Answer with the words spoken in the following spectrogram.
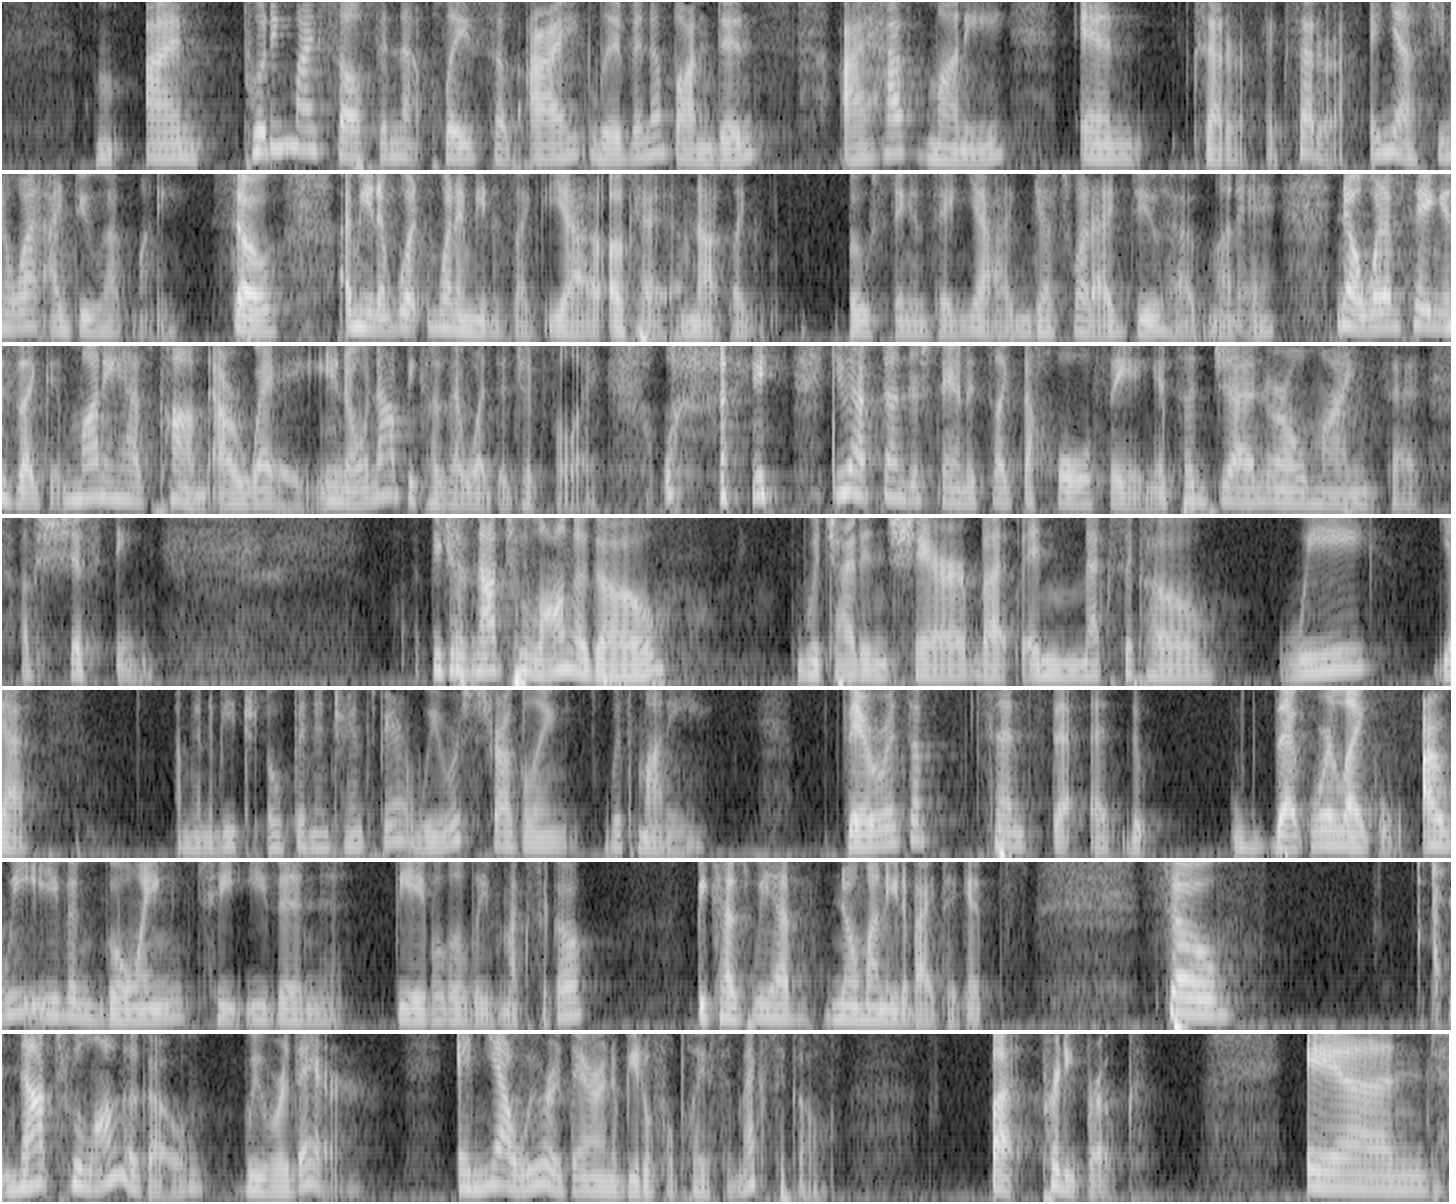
I'm putting myself in that place of I live in abundance, I have money, and etc. etc. And yes, you know what? I do have money. So, I mean, what what I mean is like, yeah, okay, I'm not like boasting and saying, yeah, guess what? I do have money. No, what I'm saying is like money has come our way, you know, not because I went to Chick fil A. you have to understand it's like the whole thing, it's a general mindset of shifting. Because not too long ago, which I didn't share, but in Mexico, we, yes, I'm going to be open and transparent. We were struggling with money. There was a sense that uh, that we're like, are we even going to even be able to leave Mexico? Because we have no money to buy tickets. So, not too long ago, we were there. And yeah, we were there in a beautiful place in Mexico, but pretty broke. And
